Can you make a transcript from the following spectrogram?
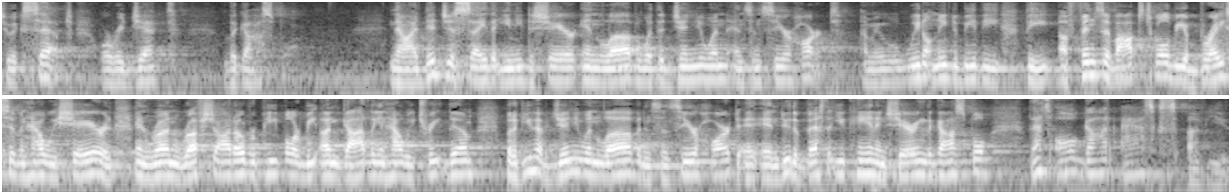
to accept or reject the gospel. Now, I did just say that you need to share in love and with a genuine and sincere heart. I mean, we don't need to be the, the offensive obstacle, be abrasive in how we share and, and run roughshod over people or be ungodly in how we treat them. But if you have genuine love and a sincere heart and, and do the best that you can in sharing the gospel, that's all God asks of you.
